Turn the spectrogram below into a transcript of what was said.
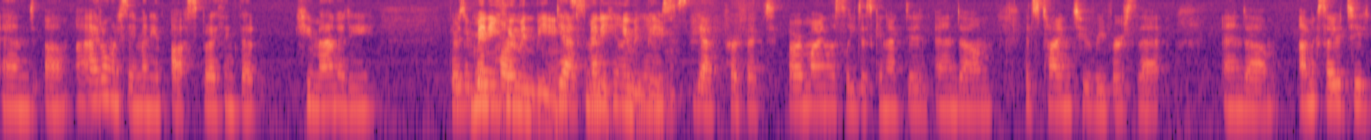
and um, I don't want to say many of us but I think that humanity there's a many part, human beings yes many, many human, human beings. beings. yeah perfect are mindlessly disconnected and um, it's time to reverse that and um, I'm excited to,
